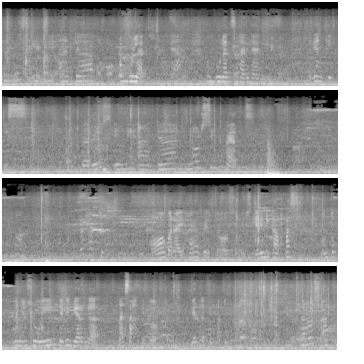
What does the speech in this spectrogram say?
Terus ini ada pembulat ya. Pembulat sehari-hari. Jadi yang tipis. Terus ini ada nursing to Oh, but I have it also. Jadi ini kapas untuk menyusui, jadi biar nggak basah gitu, biar nggak tumpah-tumpah. Terus aku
